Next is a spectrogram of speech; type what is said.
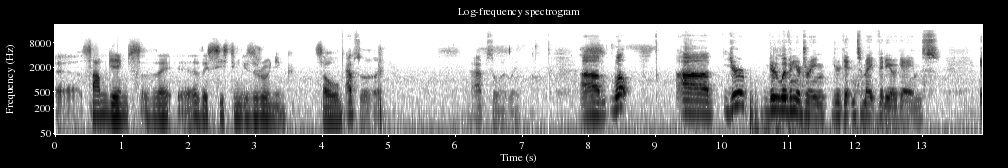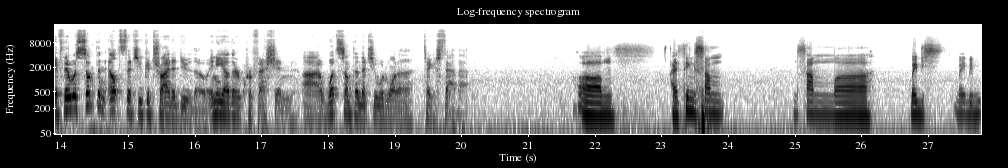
uh, some games the uh, the system is ruining. So Absolutely. Absolutely. Um, well, uh, you're you're living your dream. You're getting to make video games. If there was something else that you could try to do, though, any other profession, uh, what's something that you would want to take a stab at? Um, I think some, some uh, maybe maybe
